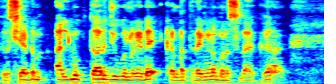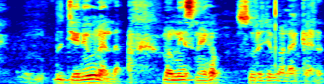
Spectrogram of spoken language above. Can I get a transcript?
തീർച്ചയായിട്ടും അൽമുക്താർ ജുവലറിയുടെ കള്ളത്തരങ്ങൾ മനസ്സിലാക്കുക. ഇത് ജെന്യൂനല്ല നന്ദി സ്നേഹം സുരജ് പാലക്കാരൻ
